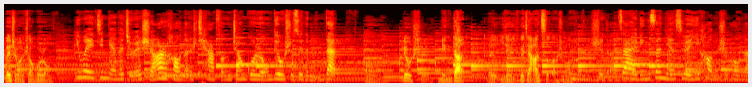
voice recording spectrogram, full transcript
为什么张国荣？因为今年的九月十二号呢，恰逢张国荣六十岁的冥诞。嗯，六十名旦，呃，已经一个甲子了，是吗？嗯，是的，在零三年四月一号的时候呢，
